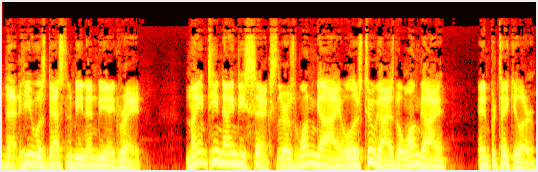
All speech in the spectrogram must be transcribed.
that he was destined to be an NBA great. 1996, there's one guy, well, there's two guys, but one guy in particular.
